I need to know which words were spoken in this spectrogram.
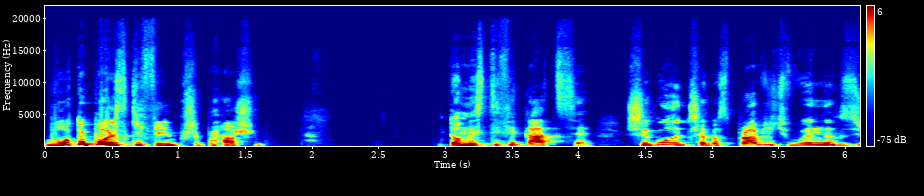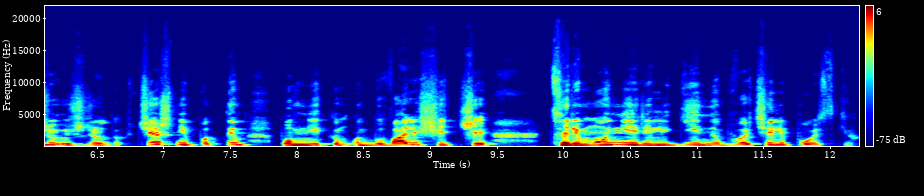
Bo to polski film, przepraszam. To містифікація. Szczegóły trzeba sprawdzić w innych źró- źródłach. Wcześniej pod tym pomnikiem odbywały się cie- ceremonie religijne obywateli polskich.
